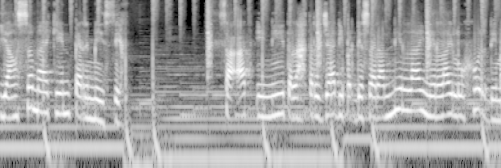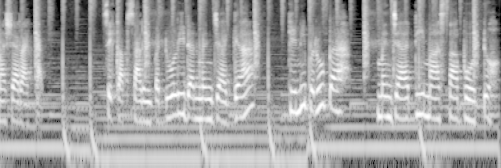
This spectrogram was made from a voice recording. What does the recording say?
yang semakin permisif. Saat ini telah terjadi pergeseran nilai-nilai luhur di masyarakat. Sikap saling peduli dan menjaga kini berubah menjadi masa bodoh.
